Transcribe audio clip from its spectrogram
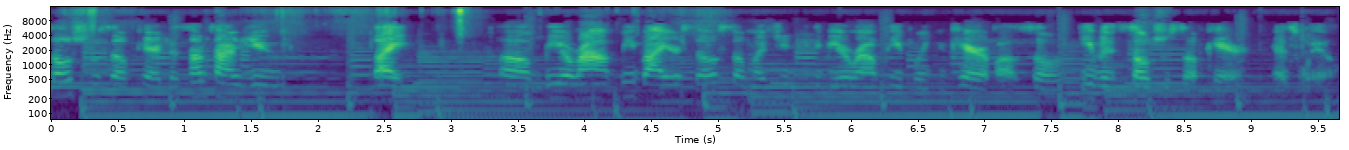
social self care. Because sometimes you like um, be around, be by yourself so much. You need to be around people you care about. So even social self care as well.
